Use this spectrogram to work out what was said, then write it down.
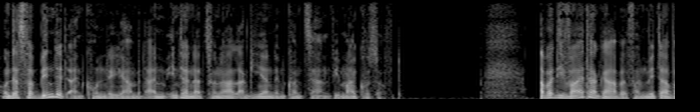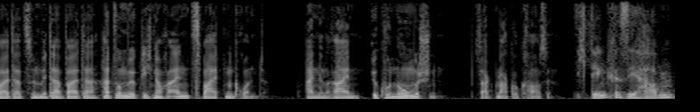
Und das verbindet ein Kunde ja mit einem international agierenden Konzern wie Microsoft. Aber die Weitergabe von Mitarbeiter zu Mitarbeiter hat womöglich noch einen zweiten Grund, einen rein ökonomischen, sagt Marco Krause. Ich denke, Sie haben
